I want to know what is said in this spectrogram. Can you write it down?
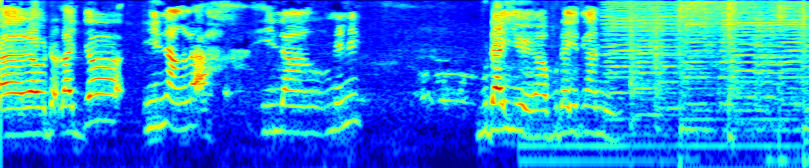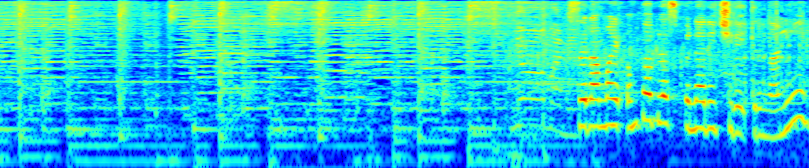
Kalau dok belajar, hilang lah. Hilang ni ni. Budaya, ha, budaya Terengganu. Seramai 14 penari cilik Terengganu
